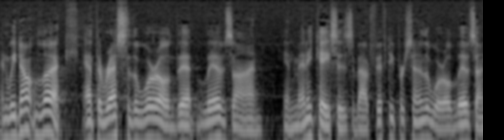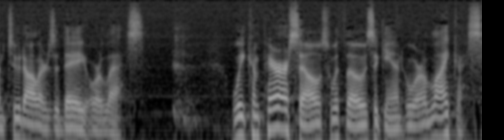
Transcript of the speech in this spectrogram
And we don't look at the rest of the world that lives on, in many cases, about 50% of the world lives on $2 a day or less. We compare ourselves with those, again, who are like us.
